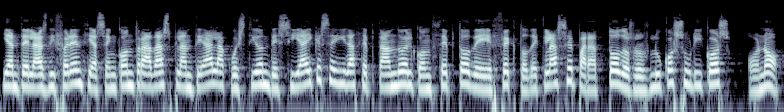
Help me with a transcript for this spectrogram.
y ante las diferencias encontradas plantea la cuestión de si hay que seguir aceptando el concepto de efecto de clase para todos los glucosúricos o no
